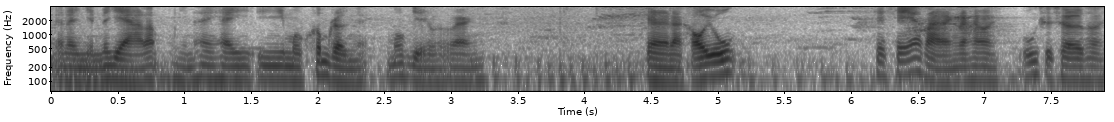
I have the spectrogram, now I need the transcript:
Cái này nhìn nó già lắm, nhìn hay hay y như một khóm rừng ấy. mốt về các bạn. Cái này là khỏi uống. Xé xé tàn ra thôi, uống sơ sơ thôi.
